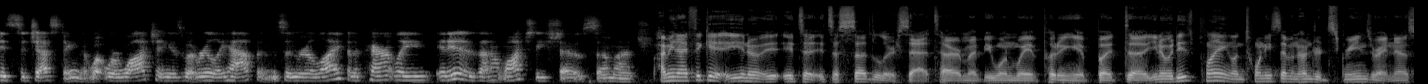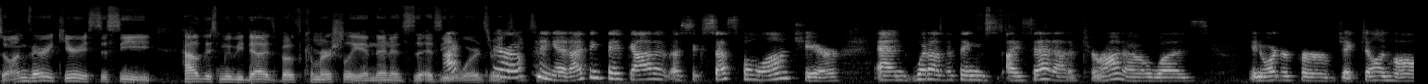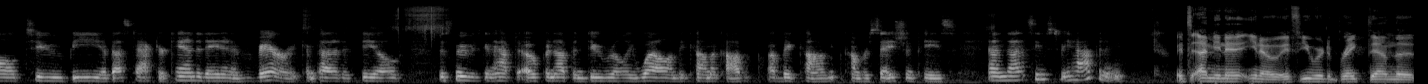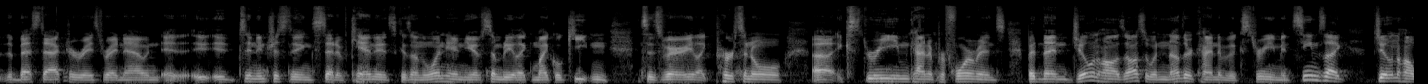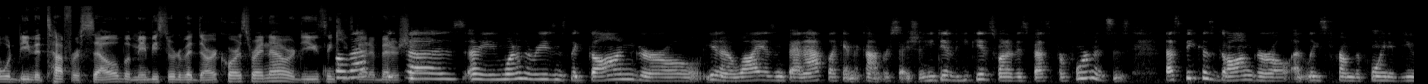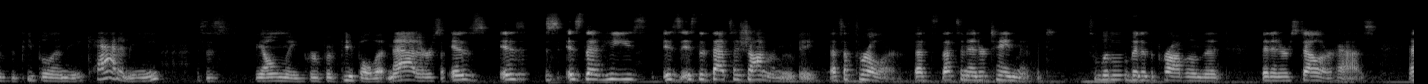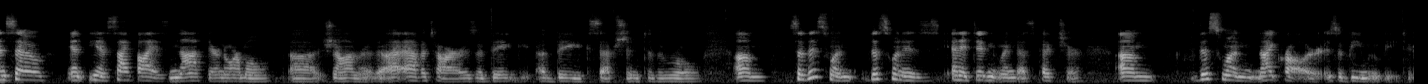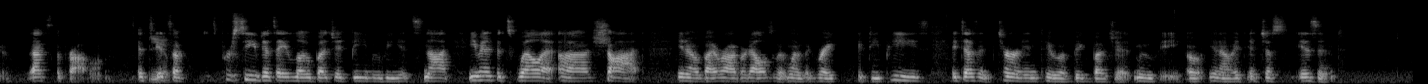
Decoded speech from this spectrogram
is suggesting that what we're watching is what really happens in real life, and apparently it is. I don't watch these shows so much. I mean, I think it, you know it, it's a it's a subtler satire, might be one way of putting it, but uh, you know it is playing on 2,700 screens right now, so I'm very curious to see how this movie does, both commercially and then as, as the I awards. They're opening it. I think they've got a, a successful launch here. And one of the things I said out of Toronto was in order for Jake Gyllenhaal to be a Best Actor candidate in a very competitive field, this movie is going to have to open up and do really well and become a, co- a big com- conversation piece. And that seems to be happening. It's. I mean, it, you know, if you were to break down the, the best actor race right now, and it, it's an interesting set of candidates because on the one hand you have somebody like Michael Keaton. It's this very like personal, uh, extreme kind of performance, but then Gyllenhaal is also another kind of extreme. It seems like Gyllenhaal would be the tougher sell, but maybe sort of a dark horse right now, or do you think well, he's got a better because, shot? Because I mean, one of the reasons the Gone Girl, you know, why isn't Ben Affleck in the conversation? He did. He gives one of his best performances. That's because Gone Girl, at least from the point of view of the people in the Academy, this is the only group of people that matters is is is that he's is is that that's a genre movie. That's a thriller. That's that's an entertainment. It's a little bit of the problem that that Interstellar has. And so, and you know, sci-fi is not their normal uh, genre. The Avatar is a big a big exception to the rule. Um, so this one, this one is, and it didn't win Best Picture. Um, this one, Nightcrawler, is a B movie too. That's the problem. It's, yep. it's a it's perceived as a low budget B movie. It's not even if it's well uh, shot. You know, by Robert Elswit, one of the great DPs, it doesn't turn into a big budget movie. Or you know, it, it just isn't.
